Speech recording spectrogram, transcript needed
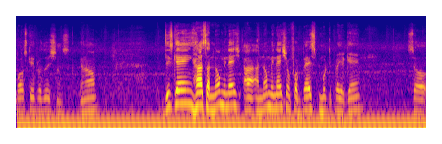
Boss Key Productions. You know, this game has a nomination uh, a nomination for best multiplayer game. So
